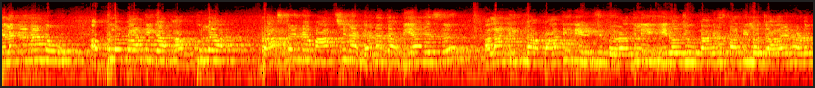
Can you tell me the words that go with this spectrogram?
తెలంగాణను అప్పుల పార్టీగా అప్పుల రాష్ట్రంగా మార్చిన ఘనత బీఆర్ఎస్. అలాంటి పార్టీని వదిలి ఈరోజు కాంగ్రెస్ పార్టీలో జాయిన్ అవడం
